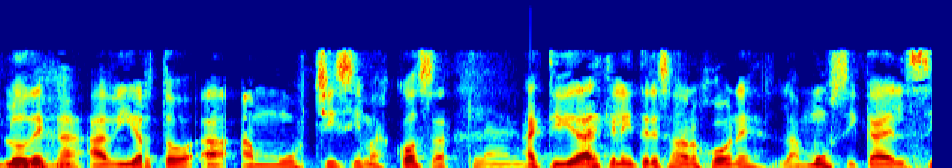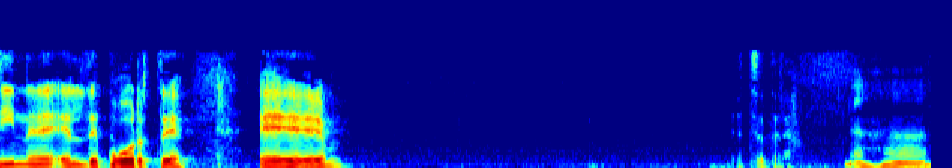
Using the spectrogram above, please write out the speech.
lo deja abierto a, muchísimas cosas. Actividades que le interesan a los jóvenes, la música, el cine, el deporte, eh, etcétera. Ajá,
